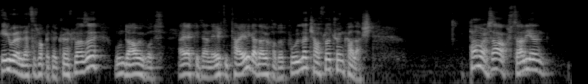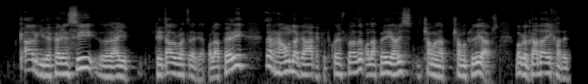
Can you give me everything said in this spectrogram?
პირველი რაც ვაკეთებ ჩვენს პლაზე, უნდა ავიღოთ აი აქედან ერთი თაირი, გადავიხადოთ ფული და ჩავსვლოთ ჩვენ ქალაქში. თამაშს აქვს ძალიან კარგი რეფერენსი, აი დეტალურად წერია ყველაფერი და რა უნდა გააკეთო თქვენს პლაზე, ყველაფერი არის ჩამოთვლილი აქვს. მოკლედ გადაიხადეთ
